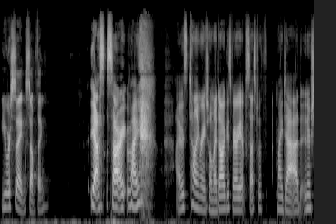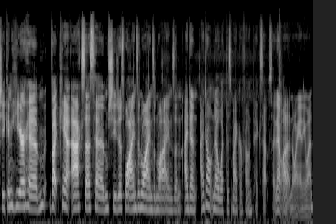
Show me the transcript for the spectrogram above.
You were saying something. Yes, sorry. My I was telling Rachel my dog is very obsessed with my dad and if she can hear him but can't access him, she just whines and whines and whines and I don't I don't know what this microphone picks up, so I didn't want to annoy anyone.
